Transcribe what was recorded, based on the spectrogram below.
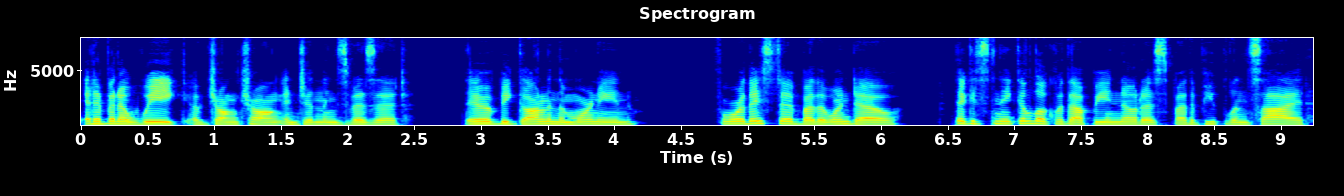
It had been a week of Jiang Cheng and Jinling's visit. They would be gone in the morning. For where they stood by the window, they could sneak a look without being noticed by the people inside.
